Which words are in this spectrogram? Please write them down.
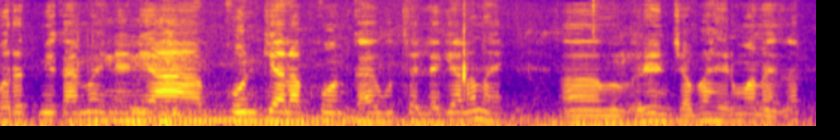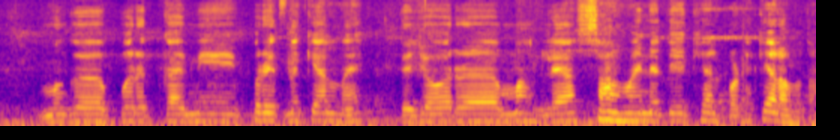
परत मी काय महिन्याने फोन केला फोन काय उचलला गेला नाही. रेंजच्या बाहेर म्हणायचा. मग परत काय मी प्रयत्न केला नाही. त्याच्यावर मागल्या सहा महिन्यात एक खेळपाटा केला होता.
